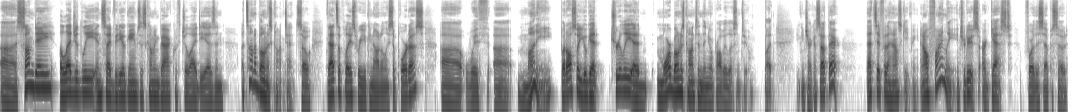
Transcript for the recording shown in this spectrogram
Uh, someday, allegedly, Inside Video Games is coming back with July Diaz and a ton of bonus content. So that's a place where you can not only support us uh, with uh, money, but also you'll get truly a more bonus content than you'll probably listen to but you can check us out there. That's it for the housekeeping. And I'll finally introduce our guest for this episode.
